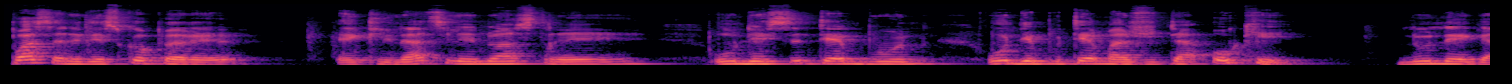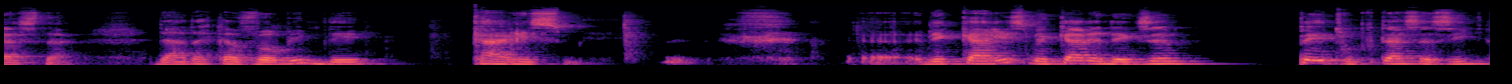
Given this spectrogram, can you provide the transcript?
Poate să ne descopere inclinațiile noastre, unde suntem buni, unde putem ajuta. Ok, nu neg asta. Dar dacă vorbim de carisme, de carisme care, de exemplu, Petru putea să zic,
